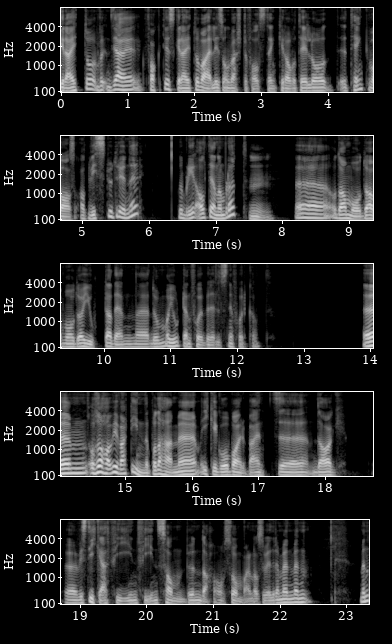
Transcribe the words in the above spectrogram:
greit å Det er faktisk greit å være litt sånn verstefallstenker av og til, og tenk hva, at hvis du tryner, så blir alt gjennombløtt, Mm. Uh, og da må du, må du ha gjort den, eh, du må ha gjort den forberedelsen i forkant. Um, og så har vi vært inne på det her med ikke gå barbeint eh, dag, uh, hvis det ikke er fin, fin sandbunn da, om sommeren og så videre. Men, men, men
